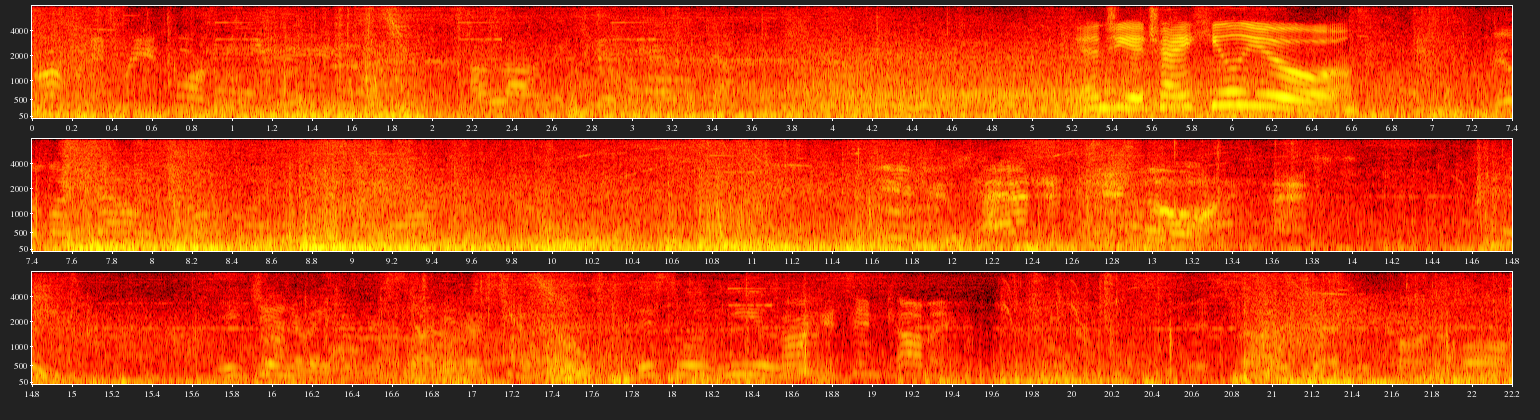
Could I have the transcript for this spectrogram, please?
Dropping in reinforcements. Allow me to repair the damage. Genji, I try to heal you. Feels like Talon is Regenerating your cellular system. This will heal you. Targets incoming. It's not exactly carnival.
